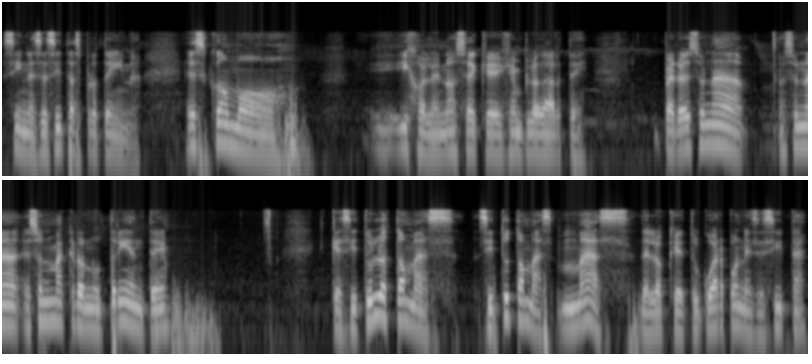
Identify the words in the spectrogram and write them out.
si necesitas proteína. Es como, híjole, no sé qué ejemplo darte, pero es una, es una, es un macronutriente que si tú lo tomas, si tú tomas más de lo que tu cuerpo necesita,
